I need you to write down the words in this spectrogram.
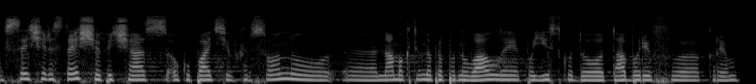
Все через те, що під час окупації в Херсону е, нам активно пропонували поїздку до таборів е, Крим.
